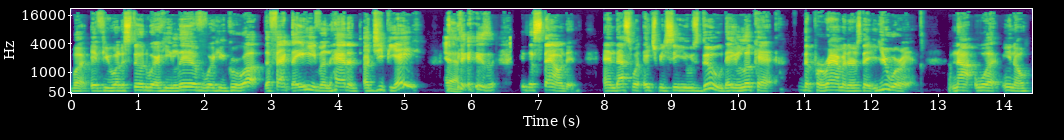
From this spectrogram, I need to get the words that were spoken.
But if you understood where he lived, where he grew up, the fact that he even had a, a GPA yeah. is, is astounding. And that's what HBCUs do. They look at the parameters that you were in, not what, you know,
